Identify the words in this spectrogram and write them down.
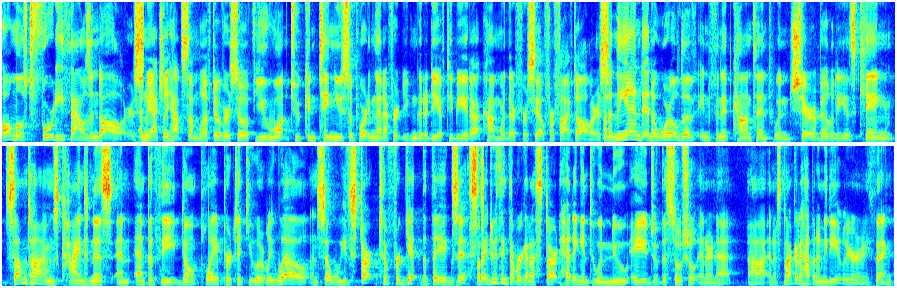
almost $40,000. And we actually have some left over, so if you want to continue supporting that effort, you can go to dftba.com where they're for sale for $5. But in the end, in a world of infinite content when shareability is king, sometimes kindness and empathy don't play particularly well, and so we start to forget that they exist. But I do think that we're to start heading into a new age of the social internet, uh, and it's not going to happen immediately or anything,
